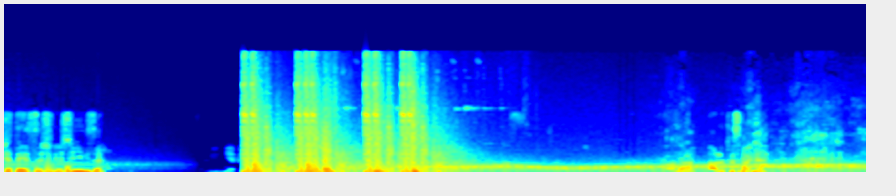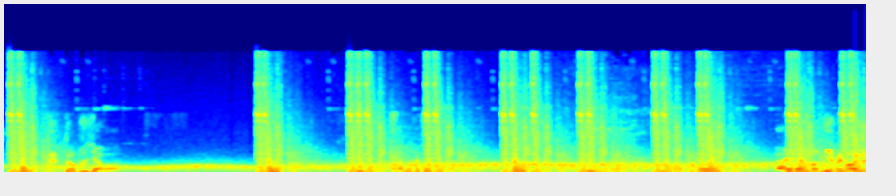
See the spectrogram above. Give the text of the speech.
Gdzie ty jesteś? Ja cię nie widzę. Dobra, ale to jest fajne. Dobrze działa. Wyczepy. Ej, ja to nie wychodzi!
